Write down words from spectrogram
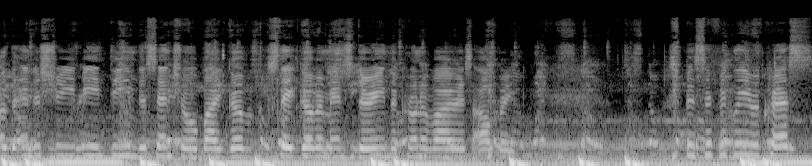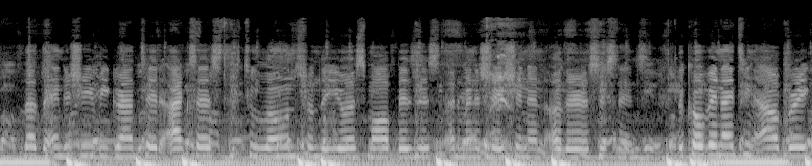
of the industry being deemed essential by gov- state governments during the coronavirus outbreak. Specifically requests that the industry be granted access to loans from the U.S. Small Business Administration and other assistance. The COVID 19 outbreak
